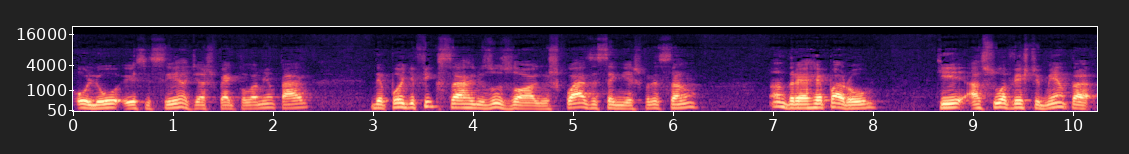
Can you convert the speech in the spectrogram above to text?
olhou esse ser de aspecto lamentável. Depois de fixar-lhes os olhos quase sem expressão, André reparou que a sua vestimenta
